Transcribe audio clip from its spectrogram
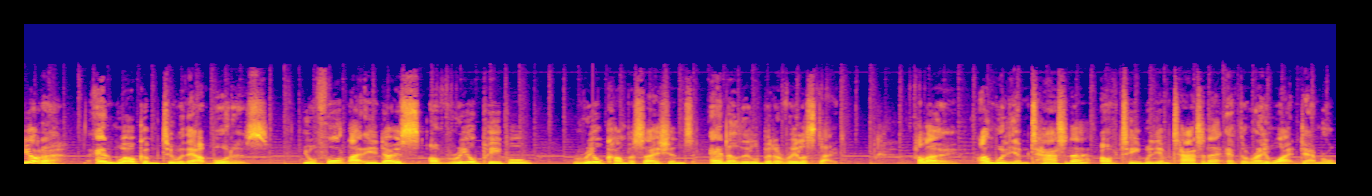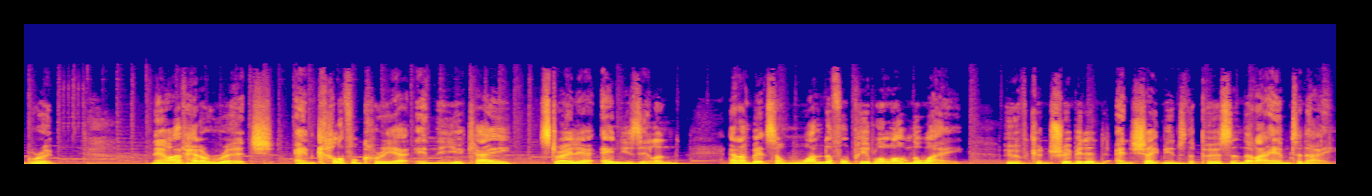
Kia ora, and welcome to Without Borders, your fortnightly dose of real people, real conversations, and a little bit of real estate. Hello, I'm William Tartiner of Team William Tartiner at the Ray White Damerell Group. Now, I've had a rich and colourful career in the UK, Australia, and New Zealand, and I've met some wonderful people along the way who have contributed and shaped me into the person that I am today.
